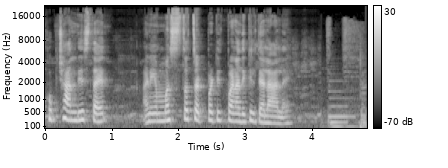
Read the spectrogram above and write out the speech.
खूप छान दिसत आहेत आणि मस्त चटपटीतपणा देखील त्याला आला आहे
